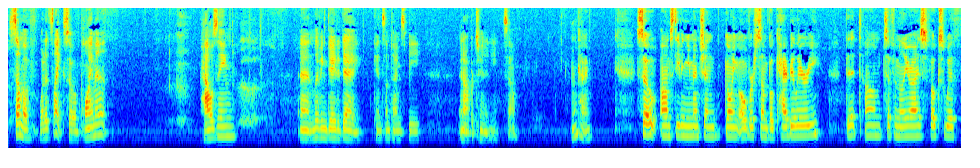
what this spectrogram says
some of what it's like. So employment, housing, and living day to day can sometimes be an opportunity. So, okay. So, um, Stephen, you mentioned going over some vocabulary that um, to familiarize folks with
